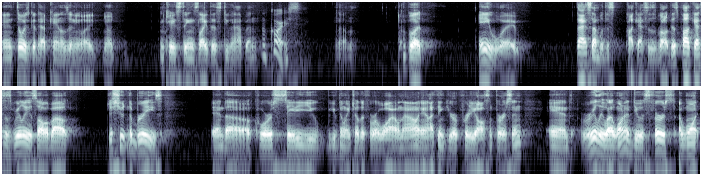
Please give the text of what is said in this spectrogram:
and it's always good to have candles anyway, you know, in case things like this do happen. Of course. Um, but anyway, that's not what this podcast is about. This podcast is really it's all about just shooting the breeze. And uh, of course, Sadie, you we've known each other for a while now, and I think you're a pretty awesome person. And really, what I want to do is first, I want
